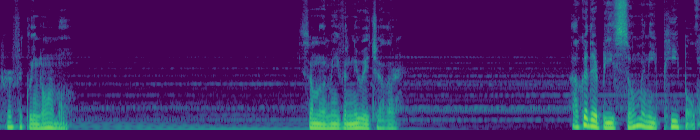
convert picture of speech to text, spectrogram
perfectly normal. Some of them even knew each other. How could there be so many people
